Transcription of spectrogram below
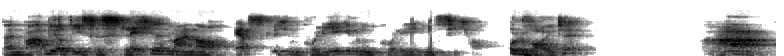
dann war mir dieses Lächeln meiner ärztlichen Kolleginnen und Kollegen sicher. Und heute? Ah,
